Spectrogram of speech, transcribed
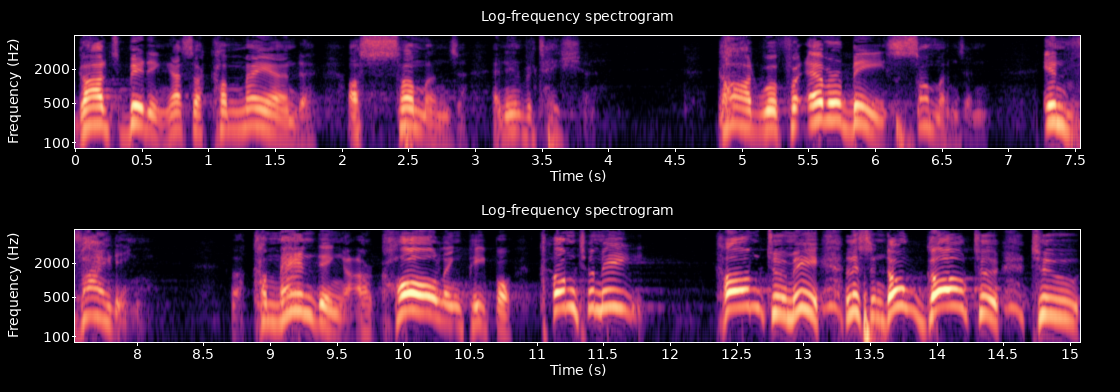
God's bidding, that's a command, a summons, an invitation. God will forever be summoning, inviting, commanding, or calling people, come to me. Come to me. Listen, don't go to, to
